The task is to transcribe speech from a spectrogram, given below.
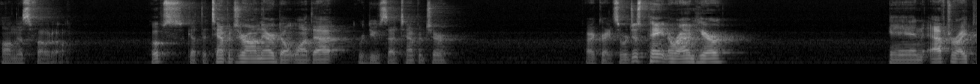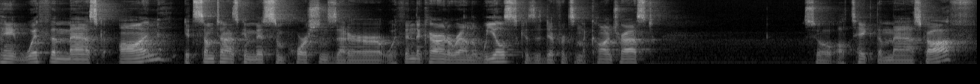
on this photo. Oops, got the temperature on there. Don't want that. Reduce that temperature. All right, great. So we're just painting around here. And after I paint with the mask on, it sometimes can miss some portions that are within the car and around the wheels because of the difference in the contrast. So I'll take the mask off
